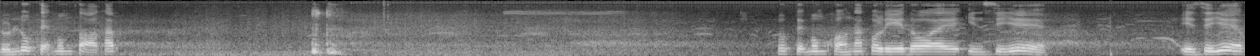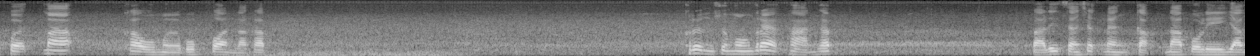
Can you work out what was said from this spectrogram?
ลุ้นลูกเตะมุมต่อครับลูกเตะมุมของนาโปลีโดยอินซิเยอินซิเยเปิดมา เข้ามือบุฟฟอนนะครับ ครึ่งชั่วโมงแรกผ่านครับ ปารีสแซงต์แชกแมงกับนาโปลียัง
